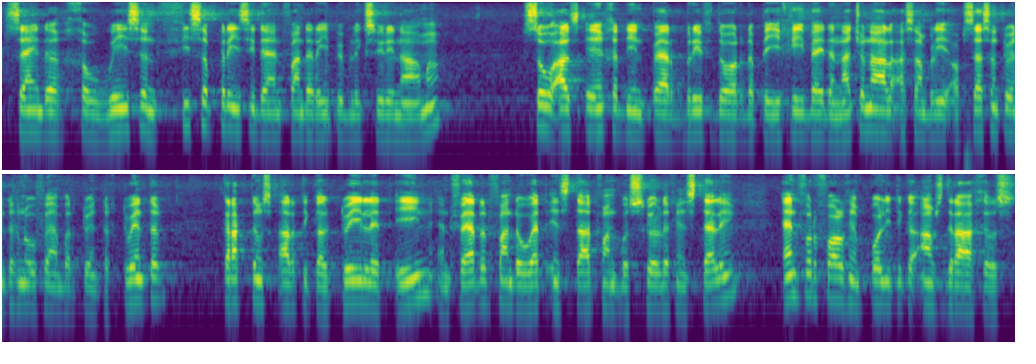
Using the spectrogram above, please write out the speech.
zijnde gewezen vicepresident van de Republiek Suriname, zoals ingediend per brief door de PG bij de Nationale Assemblée op 26 november 2020, krachtens artikel 2 lid 1 en verder van de wet in staat van beschuldigingstelling en vervolging politieke ambtsdragers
